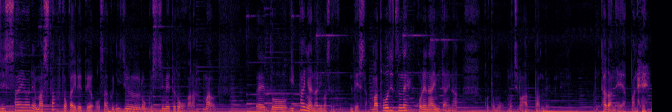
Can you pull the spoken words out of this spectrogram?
実際はね、まあ、スタッフとか入れておそらく267名ってとこかな。まあえーと、いっぱいにはなりませんでした、まあ、当日ね来れないみたいなことももちろんあったんで。ただねやっぱね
